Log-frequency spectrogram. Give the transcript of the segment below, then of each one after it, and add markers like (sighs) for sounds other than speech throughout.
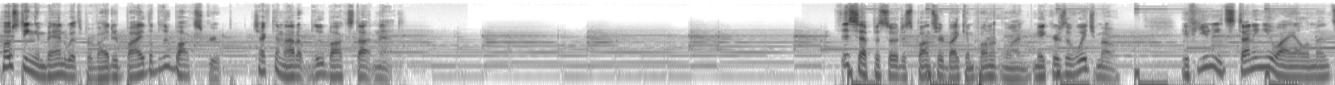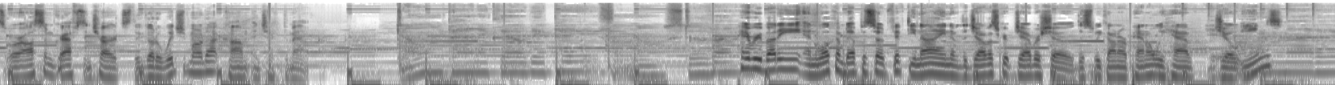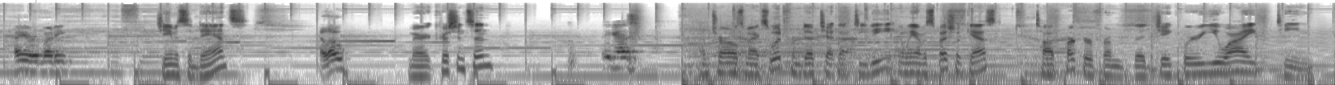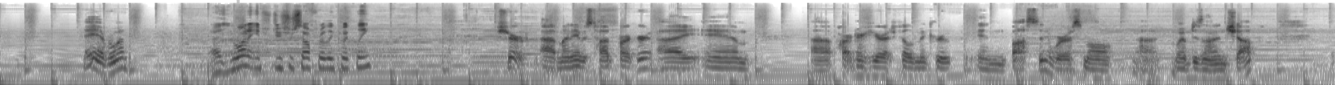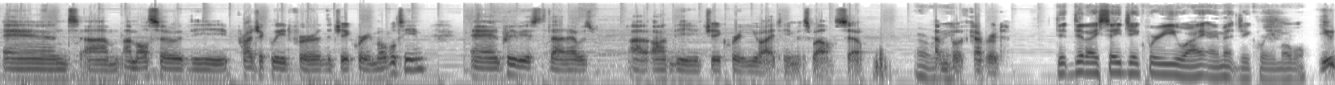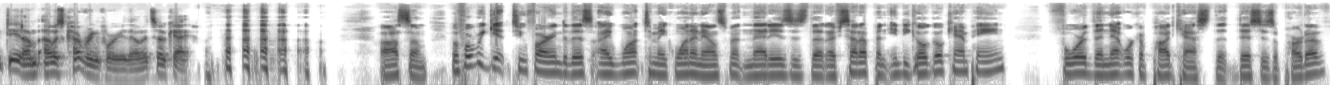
Hosting and bandwidth provided by the Blue Box Group. Check them out at bluebox.net. This episode is sponsored by Component One, makers of Wijmo. If you need stunning UI elements or awesome graphs and charts, then go to wijmo.com and check them out. Hey, everybody, and welcome to episode 59 of the JavaScript Jabber Show. This week on our panel, we have Joe Eames. Hey, everybody. Jameson Dance. Hello. Merrick Christensen. Hey, guys. I'm Charles Max Wood from DevChat.tv, and we have a special guest, Todd Parker from the jQuery UI team. Hey, everyone. Uh, you want to introduce yourself really quickly? Sure. Uh, my name is Todd Parker. I am a partner here at Filament Group in Boston. We're a small uh, web design shop. And um, I'm also the project lead for the jQuery mobile team. And previous to that, I was uh, on the jQuery UI team as well. So right. I'm both covered. Did, did I say jQuery UI? I meant jQuery mobile. You did. I'm, I was covering for you, though. It's okay. (laughs) awesome. Before we get too far into this, I want to make one announcement, and that is, is that I've set up an Indiegogo campaign for the network of podcasts that this is a part of.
